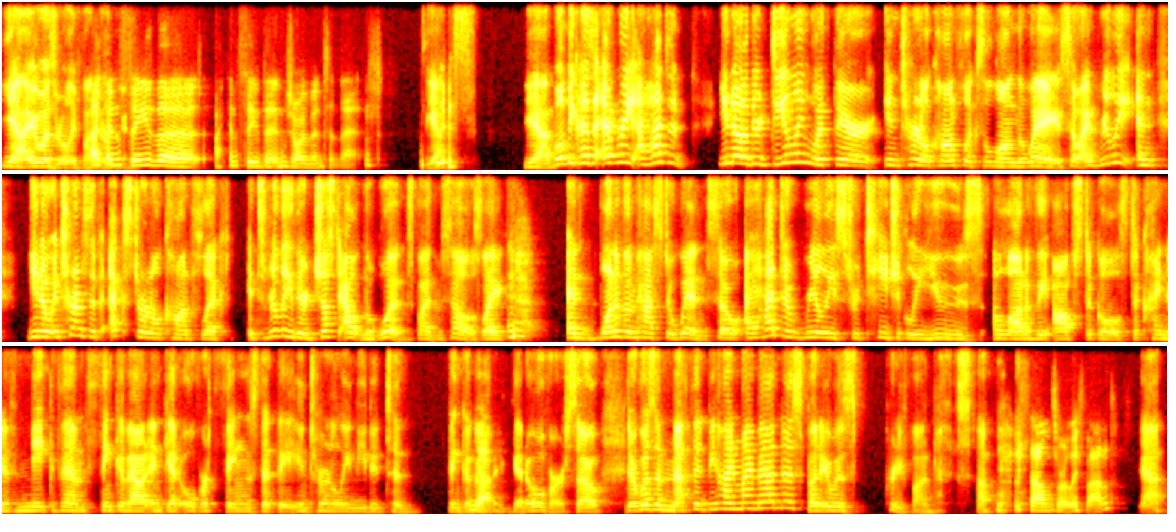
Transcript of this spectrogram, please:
Yeah, it was really fun. I can write. see the I can see the enjoyment in that. Yeah. Yes. Yeah, well, because every I had to, you know, they're dealing with their internal conflicts along the way. So I really, and you know, in terms of external conflict, it's really they're just out in the woods by themselves, like, and one of them has to win. So I had to really strategically use a lot of the obstacles to kind of make them think about and get over things that they internally needed to think about Yeah. and get over. So there was a method behind my madness, but it was pretty fun. So It sounds really fun. yeah.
